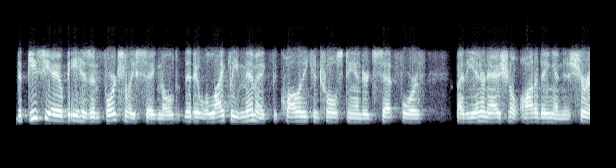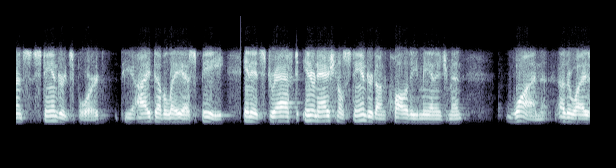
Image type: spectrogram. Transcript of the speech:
The PCAOB has unfortunately signaled that it will likely mimic the quality control standards set forth by the International Auditing and Assurance Standards Board, the IAASB, in its draft International Standard on Quality Management 1, otherwise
